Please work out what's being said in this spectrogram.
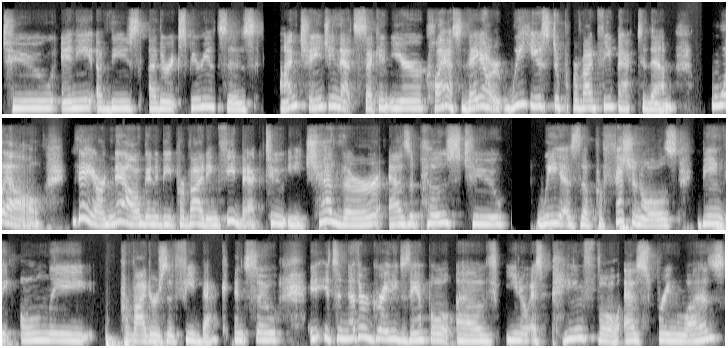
to any of these other experiences. I'm changing that second year class. They are, we used to provide feedback to them. Well, they are now going to be providing feedback to each other as opposed to we as the professionals being the only providers of feedback. And so it's another great example of, you know, as painful as spring was,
